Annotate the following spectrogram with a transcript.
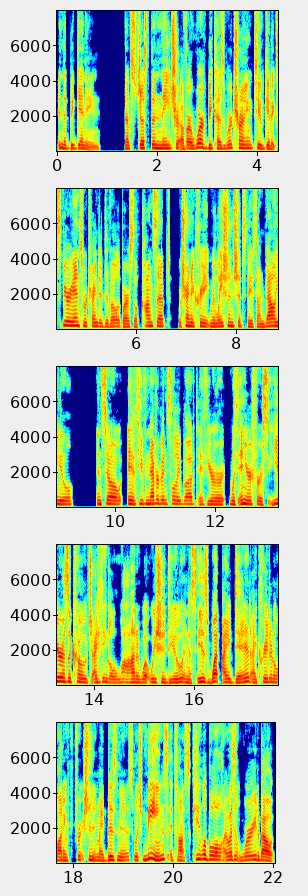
in the beginning. That's just the nature of our work because we're trying to get experience. We're trying to develop our self concept. We're trying to create relationships based on value. And so, if you've never been fully booked, if you're within your first year as a coach, I think a lot of what we should do, and this is what I did, I created a lot of friction in my business, which means it's not scalable. I wasn't worried about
